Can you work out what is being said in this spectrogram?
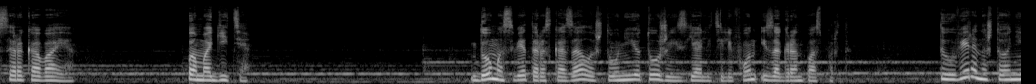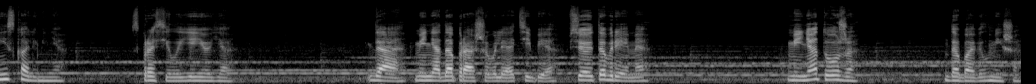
сороковая. Помогите. Дома Света рассказала, что у нее тоже изъяли телефон и загранпаспорт. «Ты уверена, что они искали меня?» — спросила ее я. «Да, меня допрашивали о тебе все это время». «Меня тоже», — добавил Миша.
